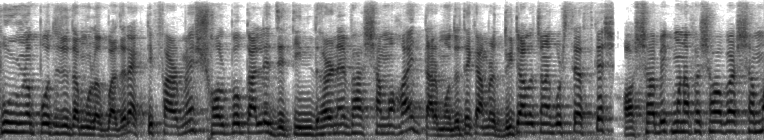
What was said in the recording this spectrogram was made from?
পূর্ণ প্রতিযোগিতামূলক বাজারে একটি ফার্মে স্বল্পকালে যে তিন ধরনের ভারসাম্য হয়, তার মধ্যে থেকে আমরা দুইটা আলোচনা করছি আজকে। অস্বাভাবিক মুনাফা সহ ভারসাম্য,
